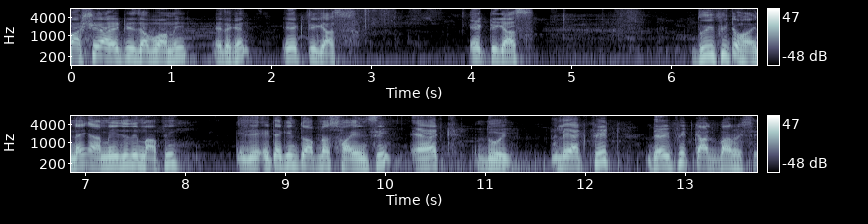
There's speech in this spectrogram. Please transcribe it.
পাশে আরেকটি যাব আমি। এই দেখেন, একটি গাছ একটি গাছ দুই ফিটও হয় নাই। আমি যদি মাপি, এই যে এটা কিন্তু আপনার ছয় ইঞ্চি, এক, দুই। তাহলে এক ফিট দেড় ফিট কাঠ বার হয়েছে।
